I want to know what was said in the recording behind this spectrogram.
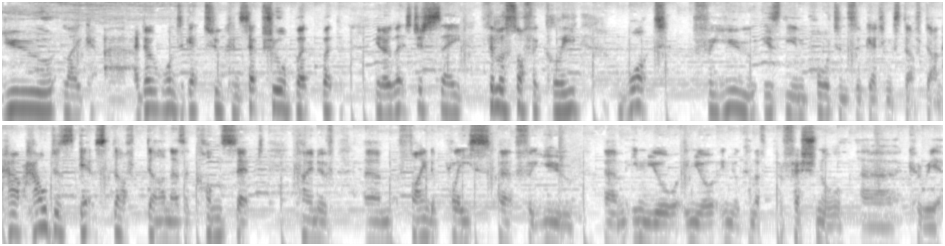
you. Like, uh, I don't want to get too conceptual, but but you know, let's just say philosophically, what for you is the importance of getting stuff done? How how does get stuff done as a concept kind of um, find a place uh, for you um, in your in your in your kind of professional uh, career?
